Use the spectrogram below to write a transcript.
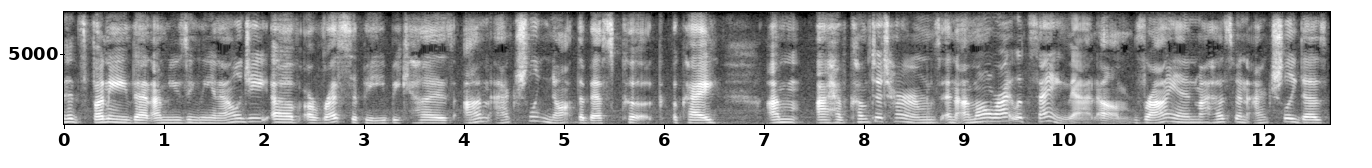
It's funny that I'm using the analogy of a recipe because I'm actually not the best cook, okay? I'm I have come to terms and I'm all right with saying that. Um, Ryan, my husband, actually does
